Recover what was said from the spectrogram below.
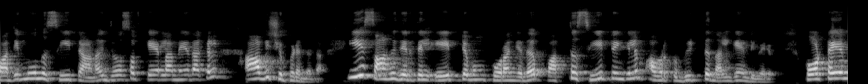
പതിമൂന്ന് സീറ്റാണ് ജോസഫ് കേരള നേതാക്കൾ ആവശ്യപ്പെടുന്നത്. ഈ സാഹചര്യത്തിൽ ഏറ്റവും കുറഞ്ഞത് പത്ത് സീറ്റെങ്കിലും അവർക്ക് വിട്ടു നൽകേണ്ടി വരും. കോട്ടയം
